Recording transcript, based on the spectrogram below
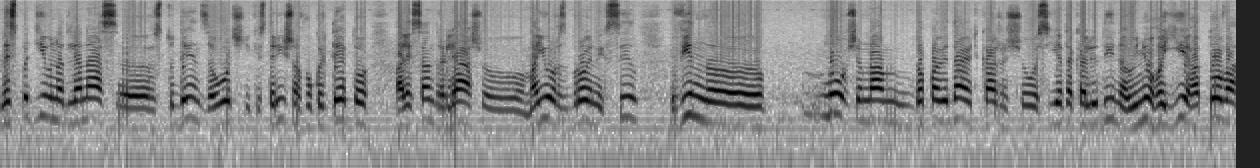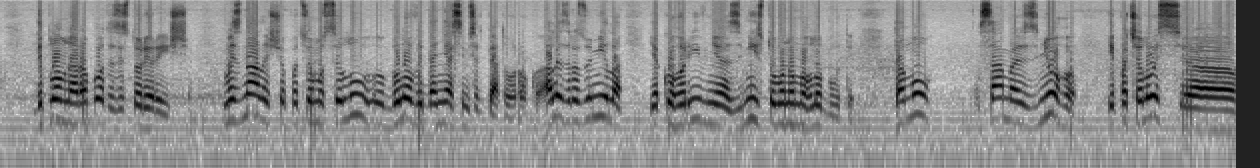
Несподівано для нас е, студент, заочник історичного факультету Олександр Ляшов, майор Збройних сил. Він е, ну, в общем, нам доповідають, кажуть, що ось є така людина, у нього є готова дипломна робота з історії Рища. Ми знали, що по цьому селу було видання 75-го року, але зрозуміло, якого рівня змісту воно могло бути. Тому саме з нього і почалось е,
